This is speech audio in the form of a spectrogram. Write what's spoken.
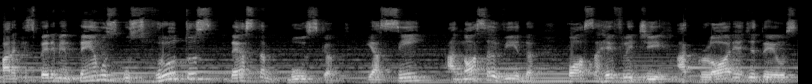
para que experimentemos os frutos desta busca e assim a nossa vida possa refletir a glória de Deus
